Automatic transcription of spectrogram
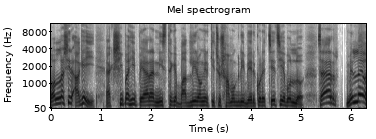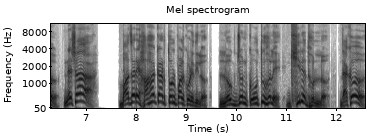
তল্লাশির আগেই এক সিপাহী পেয়ারার নিচ থেকে বাদলি রঙের কিছু সামগ্রী বের করে চেঁচিয়ে বলল, স্যার, মিলল, নেশা! বাজারে হাহাকার তোলপাড় করে দিল। লোকজন কৌতূহলে ঘিরে ধরল, দেখো,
